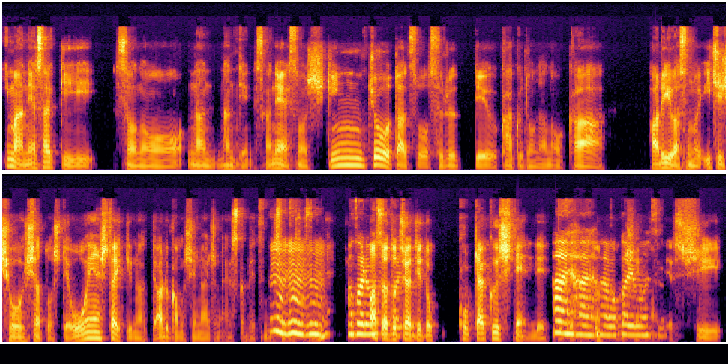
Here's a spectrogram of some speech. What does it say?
今ね、さっき、その、なん、なんていうんですかね、その資金調達をするっていう角度なのか、あるいはその一消費者として応援したいっていうのだってあるかもしれないじゃないですか、別にうんうんうんかります。それはどちらかというと。と、顧客視点でってはいはいはいわかりますですし、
